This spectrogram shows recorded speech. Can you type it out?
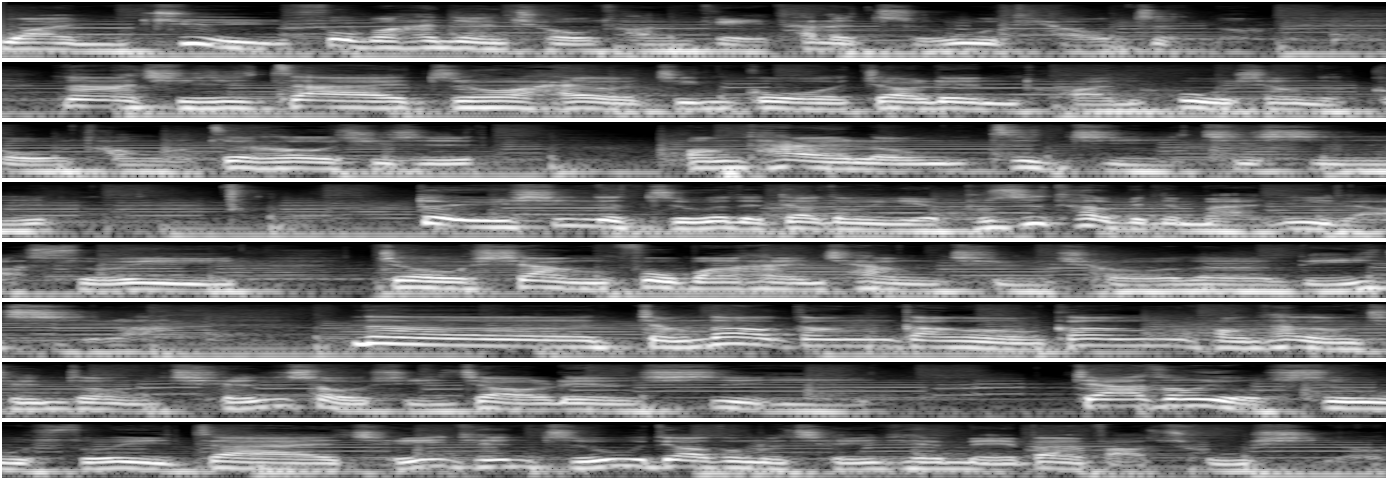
婉拒富邦悍将球团给他的职务调整哦。那其实，在之后还有经过教练团互相的沟通哦，最后其实黄泰龙自己其实。对于新的职位的调动也不是特别的满意啦，所以就向富邦悍将请求了离职啦。那讲到刚刚哦，刚刚黄泰龙前总前首席教练是以家中有事务，所以在前一天职务调动的前一天没办法出席哦。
